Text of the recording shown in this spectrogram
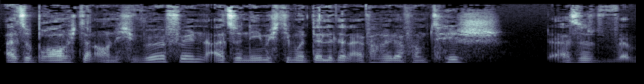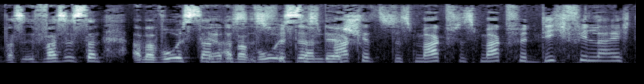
also brauche ich dann auch nicht würfeln, also nehme ich die Modelle dann einfach wieder vom Tisch. Also was ist, was ist dann, aber wo ist dann, ja, aber wo ist, ist dann der mag jetzt, das mag, das mag für dich vielleicht,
